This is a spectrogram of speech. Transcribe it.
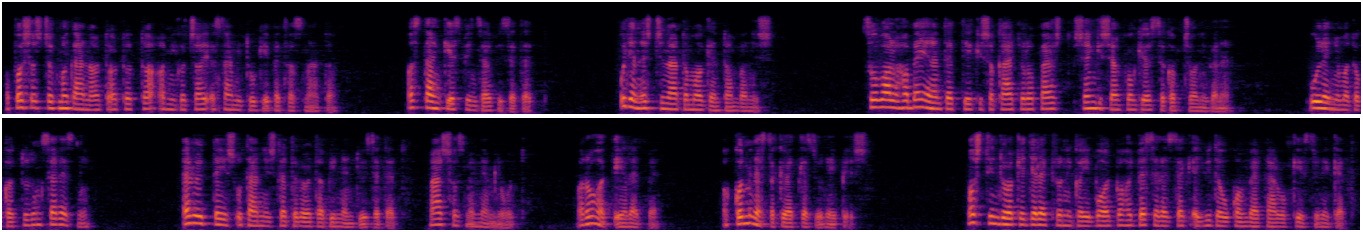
A pasas csak magánál tartotta, amíg a csaj a számítógépet használta. Aztán készpénzzel fizetett. Ugyanezt csinálta Morgentamban is. Szóval, ha bejelentették is a kártyalopást, senki sem fogja összekapcsolni vele. Új lenyomatokat tudunk szerezni? Előtte és utána is letörölte a billentyűzetet. Máshoz meg nem nyúlt. A rohadt életbe. Akkor mi lesz a következő lépés? Most indulok egy elektronikai boltba, hogy beszerezzek egy videókonvertáló készüléket.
